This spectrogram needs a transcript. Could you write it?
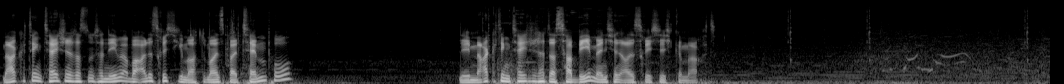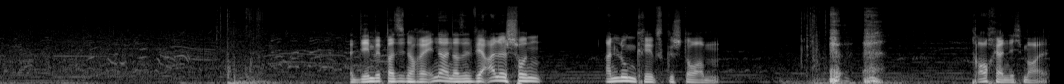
Marketingtechnisch hat das Unternehmen aber alles richtig gemacht. Du meinst bei Tempo? Nee, marketingtechnisch hat das HB-Männchen alles richtig gemacht. An dem wird man sich noch erinnern. Da sind wir alle schon an Lungenkrebs gestorben. Braucht ja nicht mal.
